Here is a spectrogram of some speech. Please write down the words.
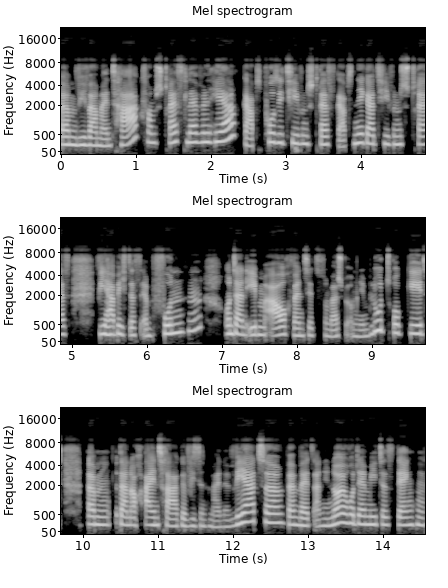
ähm, wie war mein Tag vom Stresslevel her? Gab es positiven Stress? Gab es negativen Stress? Wie habe ich das empfunden? Und dann eben auch, wenn es jetzt zum Beispiel um den Blutdruck geht, ähm, dann auch eintrage, wie sind meine Werte. Wenn wir jetzt an die Neurodermitis denken,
